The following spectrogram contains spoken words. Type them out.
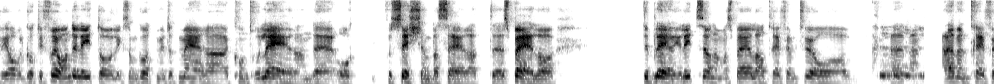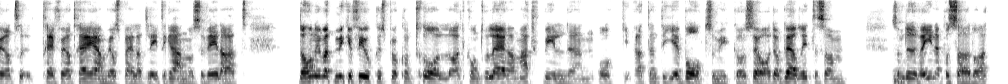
vi har väl gått ifrån det lite och liksom gått mot ett mera kontrollerande och possession-baserat eh, spel. Och det blir ju lite så när man spelar 3-5-2 och även 3-4-3 vi har spelat lite grann och så vidare. Att det har nog varit mycket fokus på kontroll och att kontrollera matchbilden och att inte ge bort så mycket och så. Då blir det lite som, som du var inne på Söder, att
